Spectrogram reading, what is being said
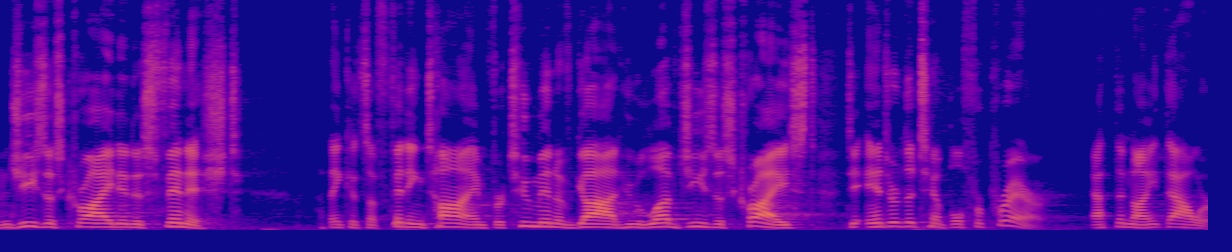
And Jesus cried, It is finished. I think it's a fitting time for two men of God who love Jesus Christ to enter the temple for prayer at the ninth hour.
